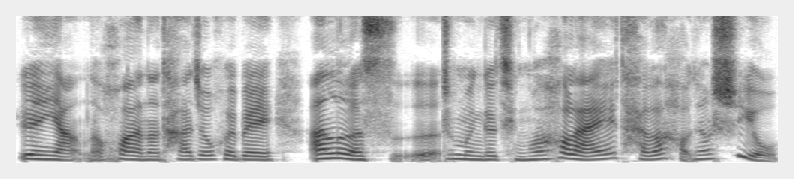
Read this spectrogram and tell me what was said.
认养的话呢，它就会被安乐死这么一个情况。后来台湾好像是有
